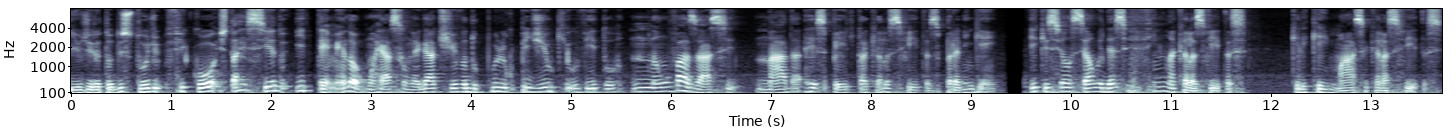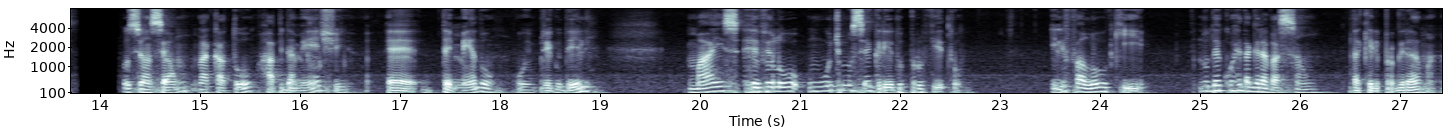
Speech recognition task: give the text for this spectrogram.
E o diretor do estúdio ficou estarrecido e, temendo alguma reação negativa do público, pediu que o Vitor não vazasse nada a respeito daquelas fitas para ninguém. E que o Sr. Anselmo desse fim naquelas fitas, que ele queimasse aquelas fitas. O Sr. Anselmo acatou rapidamente, é, temendo o emprego dele, mas revelou um último segredo para o Vitor. Ele falou que, no decorrer da gravação daquele programa,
